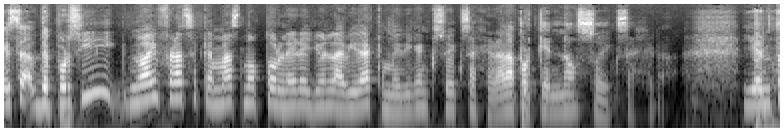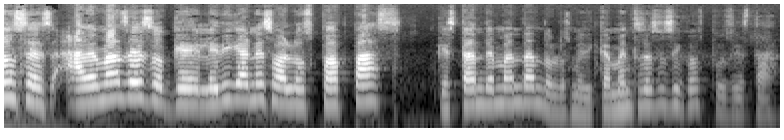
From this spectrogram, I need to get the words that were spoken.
Esa, de por sí, no hay frase que más no tolere yo en la vida que me digan que soy exagerada, porque no soy exagerada. Y entonces, además de eso, que le digan eso a los papás que están demandando los medicamentos de sus hijos, pues ya está,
